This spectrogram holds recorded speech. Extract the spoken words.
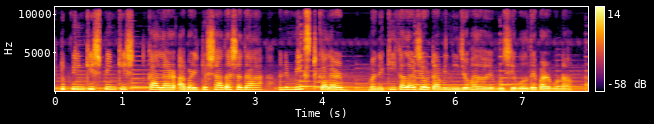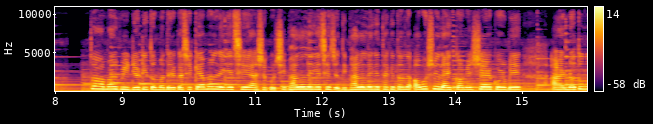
একটু পিঙ্কিশ পিঙ্কিশ কালার আবার একটু সাদা সাদা মানে মিক্সড কালার মানে কি কালার যে ওটা আমি নিজেও ভালোভাবে বুঝিয়ে বলতে পারব না। তো আমার ভিডিওটি তোমাদের কাছে কেমন লেগেছে? আশা করছি ভালো লেগেছে। যদি ভালো লেগে থাকে তাহলে অবশ্যই লাইক কমেন্ট শেয়ার করবে। আর নতুন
